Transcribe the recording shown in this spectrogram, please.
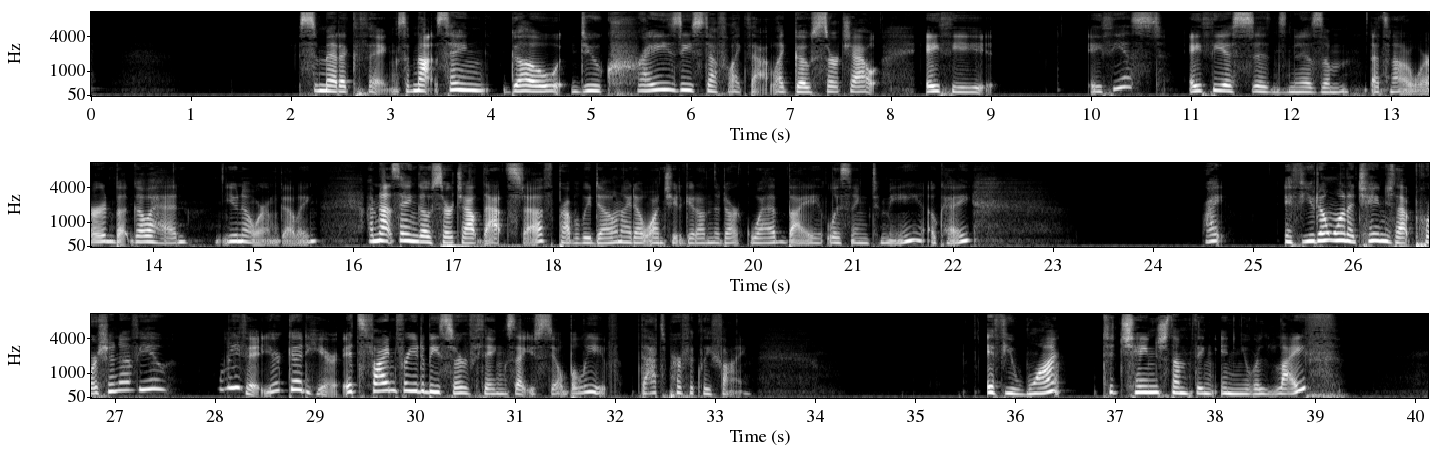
Semitic things. I'm not saying go do crazy stuff like that. Like go search out athe atheist? Atheism. That's not a word, but go ahead. You know where I'm going. I'm not saying go search out that stuff. Probably don't. I don't want you to get on the dark web by listening to me, okay? Right? If you don't want to change that portion of you, leave it. You're good here. It's fine for you to be served things that you still believe. That's perfectly fine. If you want to change something in your life,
